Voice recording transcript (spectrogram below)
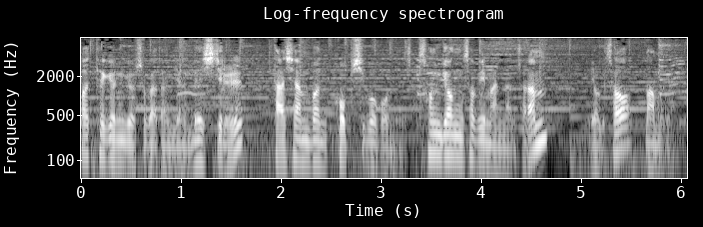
허태균 교수가 던지는 메시지를 다시 한번 곱씹어 보면서 성경섭이 만난 사람 여기서 마무리합니다.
